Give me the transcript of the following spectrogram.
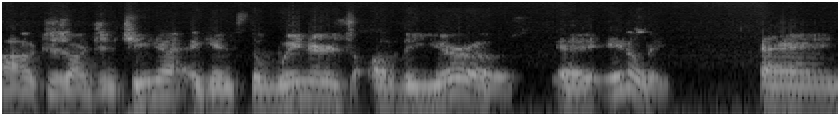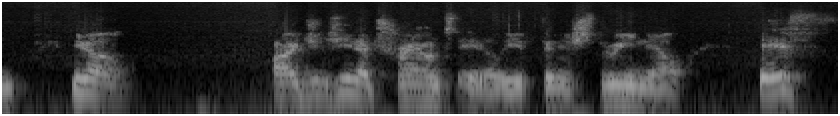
uh, which is Argentina, against the winners of the Euros, uh, Italy, and you know, Argentina trounced Italy, it finished three 0 If,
